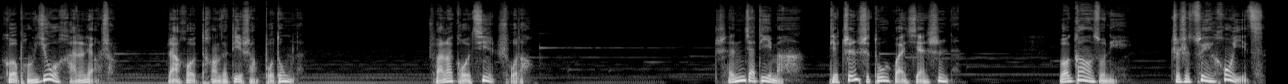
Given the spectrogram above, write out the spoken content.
贺鹏又喊了两声，然后躺在地上不动了，喘了口气说道：“陈家地马，也真是多管闲事呢。我告诉你，这是最后一次，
